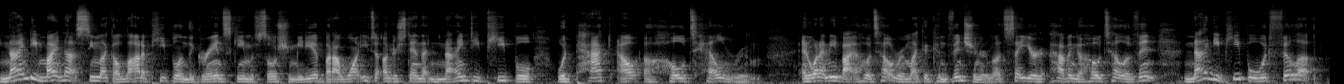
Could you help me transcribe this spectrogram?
90 might not seem like a lot of people in the grand scheme of social media, but I want you to understand that 90 people would pack out a hotel room. And what I mean by a hotel room, like a convention room, let's say you're having a hotel event, 90 people would fill up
